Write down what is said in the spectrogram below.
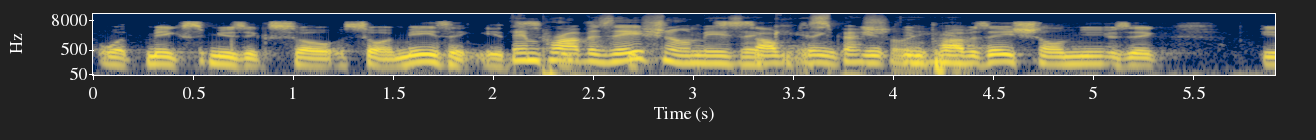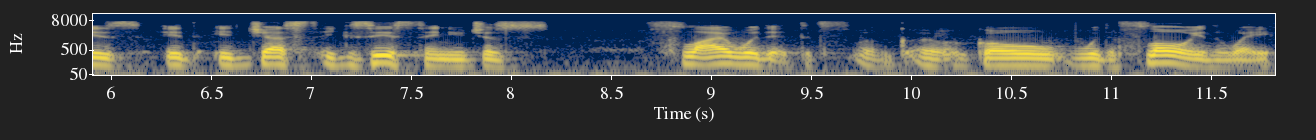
what makes music so so amazing. It's improvisational it's, it's, music, especially improvisational yeah. music is it it just exists and you just fly with it, go with the flow in a way.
